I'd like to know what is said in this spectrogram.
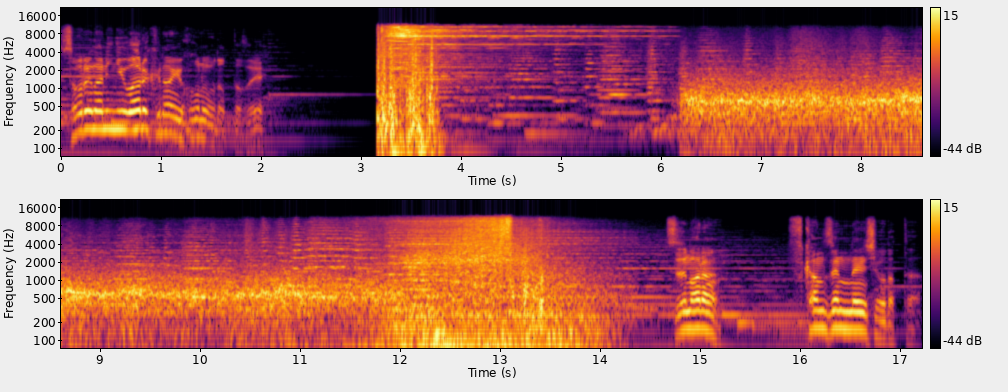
それなりに悪くない炎だったぜ。つまらん。完全燃焼だった。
